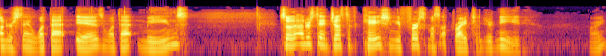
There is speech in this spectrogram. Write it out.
understand what that is and what that means. So to understand justification, you first must upright your need. Right?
